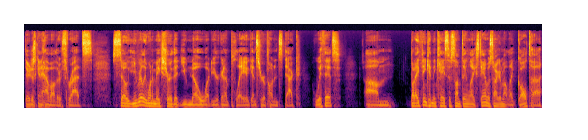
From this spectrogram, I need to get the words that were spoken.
they're just going to have other threats. So you really want to make sure that you know what you're going to play against your opponent's deck with it. Um, but I think in the case of something like Stan was talking about, like Ghalta,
